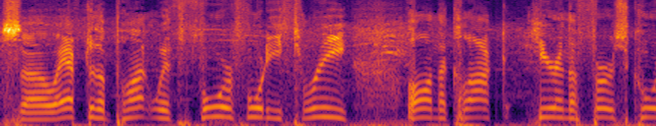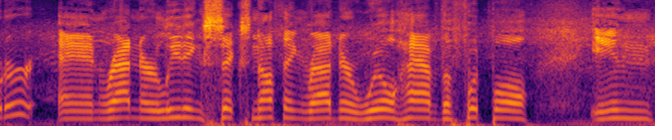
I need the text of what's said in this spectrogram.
So after the punt with 4:43 on the clock here in the first quarter, and Radnor leading six nothing, Radnor will have the football in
